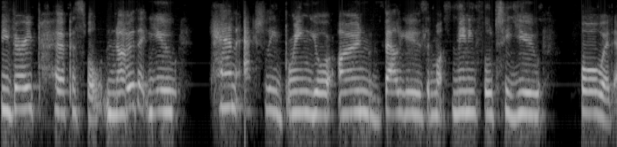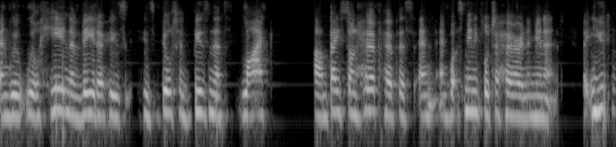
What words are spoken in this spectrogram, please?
be very purposeful, know that you can actually bring your own values and what's meaningful to you forward. And we'll, we'll hear Niveda, who's, who's built a business like um, based on her purpose and, and what's meaningful to her in a minute but you can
